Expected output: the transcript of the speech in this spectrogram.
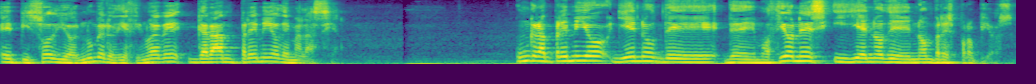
episodio número 19, Gran Premio de Malasia. Un gran premio lleno de, emociones y lleno de nombres propios.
